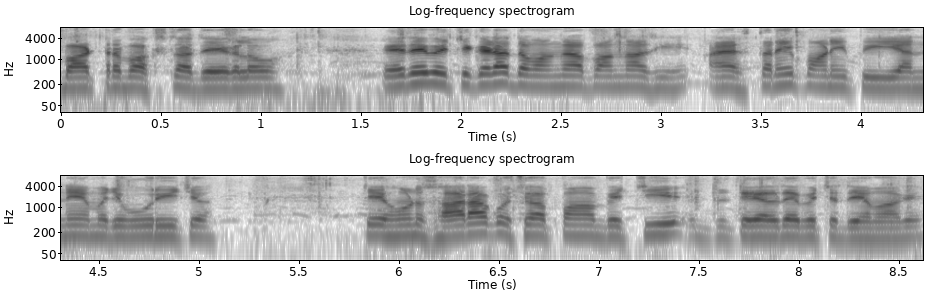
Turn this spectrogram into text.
ਵਾਟਰ ਬਾਕਸ ਦਾ ਦੇਖ ਲਓ। ਇਹਦੇ ਵਿੱਚ ਕਿਹੜਾ ਦਵਾਈਆਂ ਪਾਂਗਾ ਸੀ ਇਸ ਤਰ੍ਹਾਂ ਹੀ ਪਾਣੀ ਪੀ ਜਾਂਦੇ ਆ ਮਜਬੂਰੀ 'ਚ। ਤੇ ਹੁਣ ਸਾਰਾ ਕੁਝ ਆਪਾਂ ਵਿੱਚ ਹੀ ਡਿਟੇਲ ਦੇ ਵਿੱਚ ਦੇਵਾਂਗੇ।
